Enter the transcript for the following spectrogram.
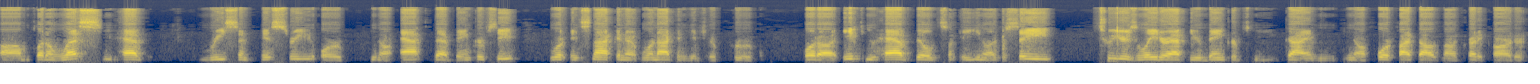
um, but unless you have recent history or you know after that bankruptcy, we're, it's not gonna we're not gonna get you approved. But uh, if you have built some, you know, say two years later after your bankruptcy, you've gotten you know a four or five thousand dollar credit card, or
